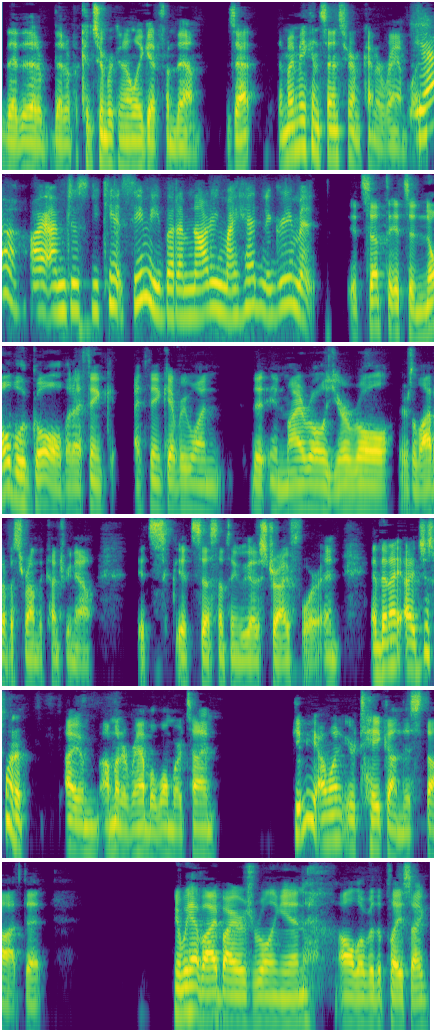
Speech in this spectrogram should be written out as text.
that that, that a consumer can only get from them. Is that am I making sense here? I'm kind of rambling. Yeah, I, I'm just you can't see me, but I'm nodding my head in agreement. It's something. It's a noble goal, but I think I think everyone that in my role, your role, there's a lot of us around the country now. It's it's uh, something we got to strive for. And and then I, I just want to I am I'm going to ramble one more time. Give me I want your take on this thought that you know, we have iBuyers rolling in all over the place. I,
